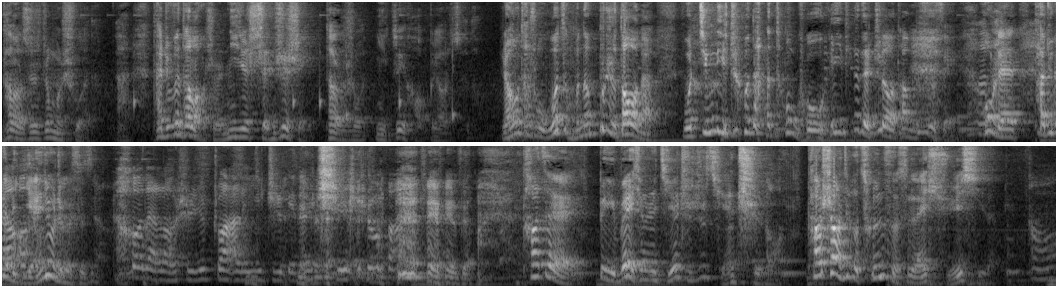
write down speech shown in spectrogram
他老师是这么说的啊，他就问他老师那些神是谁？他老师说你最好不要知道。然后他说我怎么能不知道呢？我经历这么大的痛苦，我一定得知道他们是谁。后来他就开始研究这个事情。然后呢老师就抓了一只给他吃，是吗？没有没有没有，他在被外星人劫持之前吃到的。他上这个村子是来学习的，哦，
